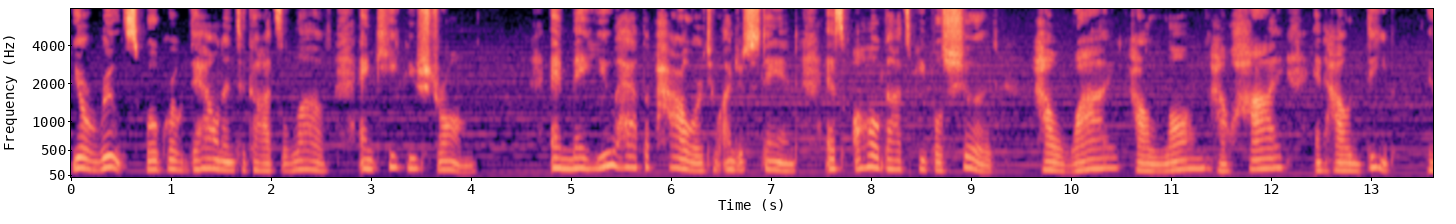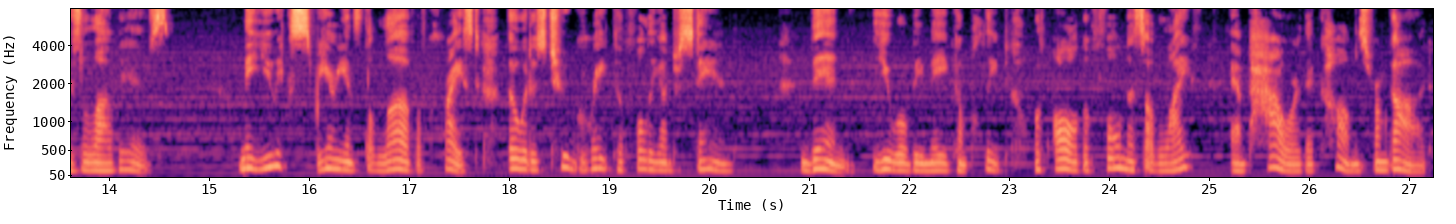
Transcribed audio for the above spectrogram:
Your roots will grow down into God's love and keep you strong. And may you have the power to understand, as all God's people should, how wide, how long, how high, and how deep His love is. May you experience the love of Christ, though it is too great to fully understand. Then you will be made complete with all the fullness of life and power that comes from God.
